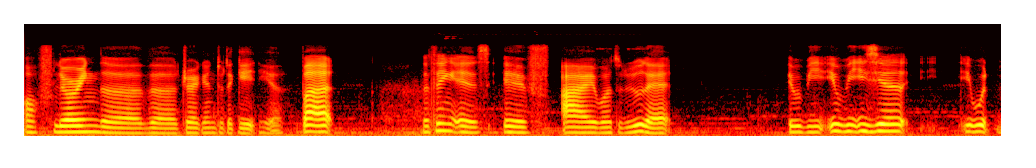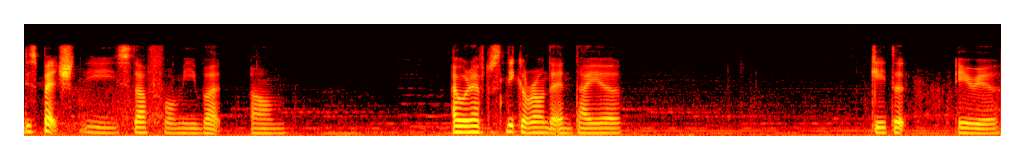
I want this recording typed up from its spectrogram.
of luring the the dragon to the gate here. But the thing is if I were to do that it would be it would be easier it would dispatch the stuff for me but um I would have to sneak around the entire gated area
